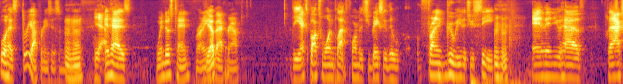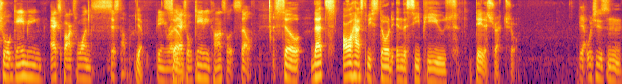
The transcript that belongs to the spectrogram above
well, it has three operating systems. on it. Mm-hmm. Yeah. It has Windows 10 running in the background. The Xbox One platform that you basically the front end GUI that you see, Mm-hmm. and then you have the actual gaming Xbox One system Yep. being run, So- the actual gaming console itself. So that's all has to be stored in the CPU's data structure. Yeah, which is Mhm.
